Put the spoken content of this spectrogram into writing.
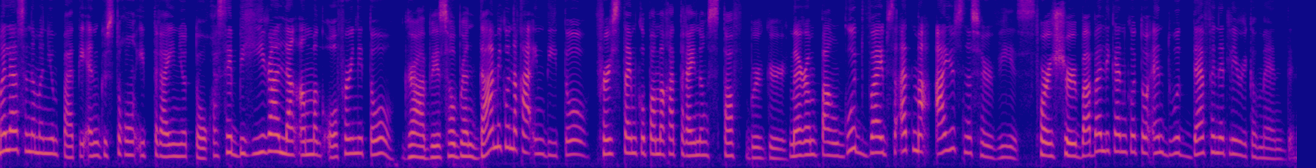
Malasa naman yung patty and gusto kong itry nyo to kasi bihira lang ang mag-offer nito. Grabe, sobrang dami ko nakain dito. First time ko pa makatry ng stuffed burger. Meron pang good vibes at maayos na service. For sure, babalikan ko to and would definitely recommend.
